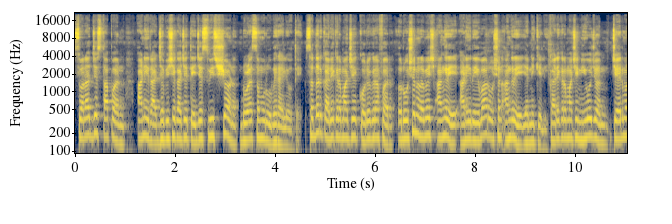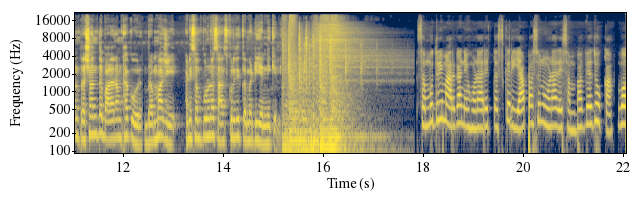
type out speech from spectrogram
स्वराज्य स्थापन आणि राज्याभिषेकाचे तेजस्वी क्षण डोळ्यासमोर उभे राहिले होते. सदर कार्यक्रमाचे कोरिओग्राफर रोशन रमेश आंग्रे आणि रेवा रोशन आंग्रे यांनी केली. कार्यक्रमाचे नियोजन चेअरमन प्रशांत बाळाराम ठाकूर ब्रह्माजी आणि संपूर्ण सांस्कृतिक कमिटी यांनी केली. समुद्री मार्गाने होणारे तस्करी यापासून होणारे संभाव्य धोका व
